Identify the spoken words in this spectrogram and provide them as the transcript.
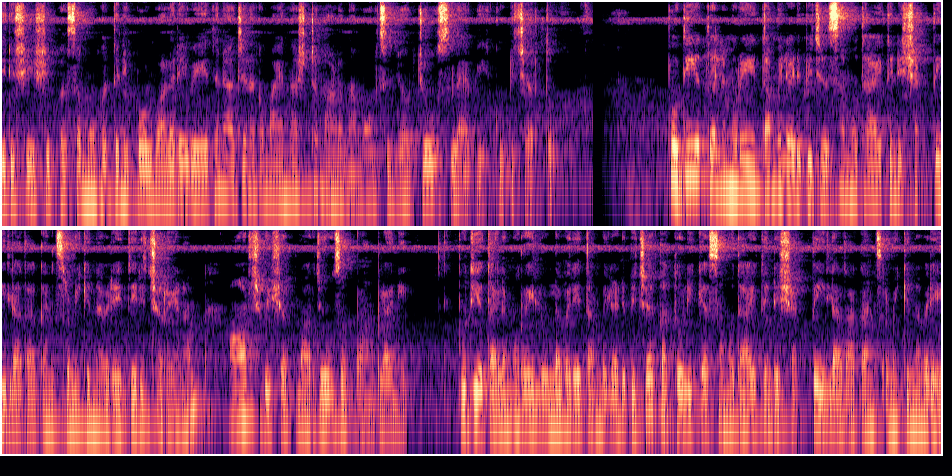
തിരുശേഷിപ്പ് സമൂഹത്തിന് ഇപ്പോൾ വളരെ വേദനാജനകമായ നഷ്ടമാണെന്ന് മോൺസിഞ്ഞോർ ജോസ് ലാബി കൂട്ടിച്ചേർത്തു. പുതിയ തലമുറയെ തമ്മിലടിപ്പിച്ച് സമുദായത്തിന്റെ ശക്തി ഇല്ലാതാക്കാൻ ശ്രമിക്കുന്നവരെ തിരിച്ചറിയണം ആർച്ച് ബിഷപ്പ് മാർ ജോസഫ് പാംപ്ലാനി. പുതിയ തലമുറയിലുള്ളവരെ തമ്മിലടിപ്പിച്ച് കത്തോലിക്ക സമുദായത്തിന്റെ ശക്തി ഇല്ലാതാക്കാൻ ശ്രമിക്കുന്നവരെ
